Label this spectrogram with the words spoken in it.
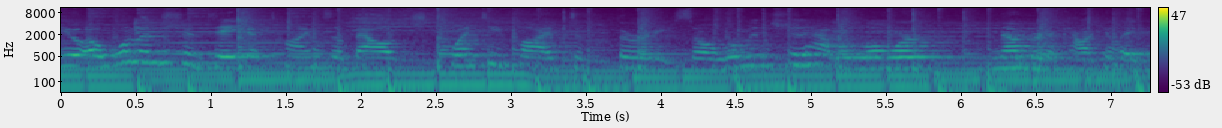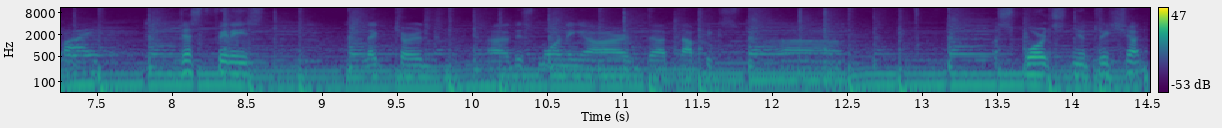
you, a woman should date at times about 25 to 30. So a woman should have a lower number to calculate by. Just finished lectured uh, this morning are the topics uh, sports nutrition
